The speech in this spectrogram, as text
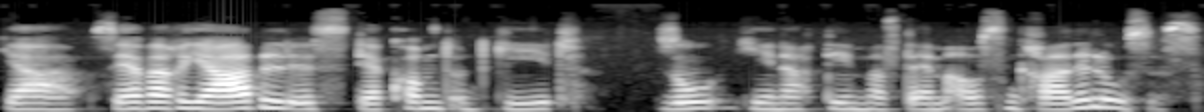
ja sehr variabel ist, der kommt und geht, so je nachdem, was da im Außen gerade los ist.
